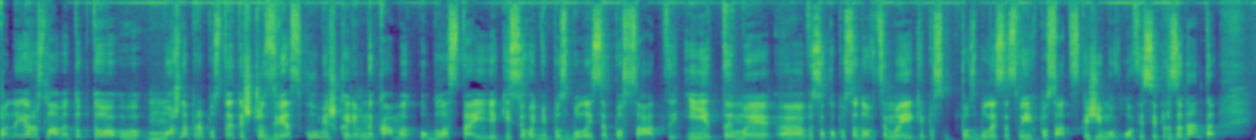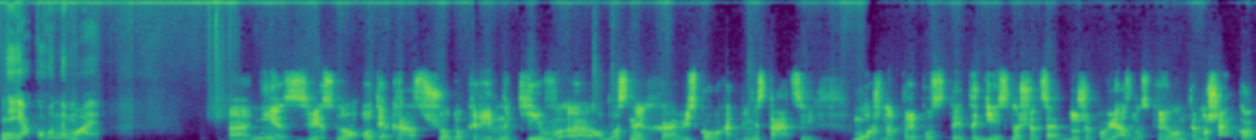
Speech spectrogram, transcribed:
Пане Ярославе, тобто можна припустити, що зв'язку між керівниками областей, які сьогодні позбулися посад, і тими е, високопосадовцями, які позбулися своїх посад, скажімо, в офісі президента, ніякого немає. Е, Ні, звісно, от якраз щодо керівників е, обласних військових адміністрацій можна припустити дійсно, що це дуже пов'язано з Кирилом Тимошенко,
